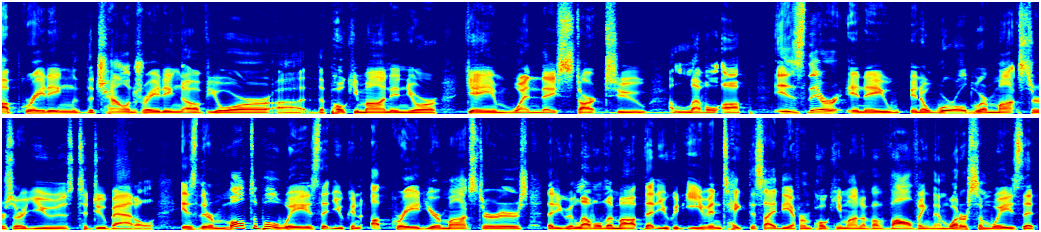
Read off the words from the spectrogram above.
upgrading the challenge rating of your uh, the Pokemon in your game when they start to level up. Is there in a in a world where monsters are used to do battle? Is there multiple ways that you can upgrade your monsters, that you can level them up, that you could even take this idea from Pokemon of evolving them? What are some ways that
